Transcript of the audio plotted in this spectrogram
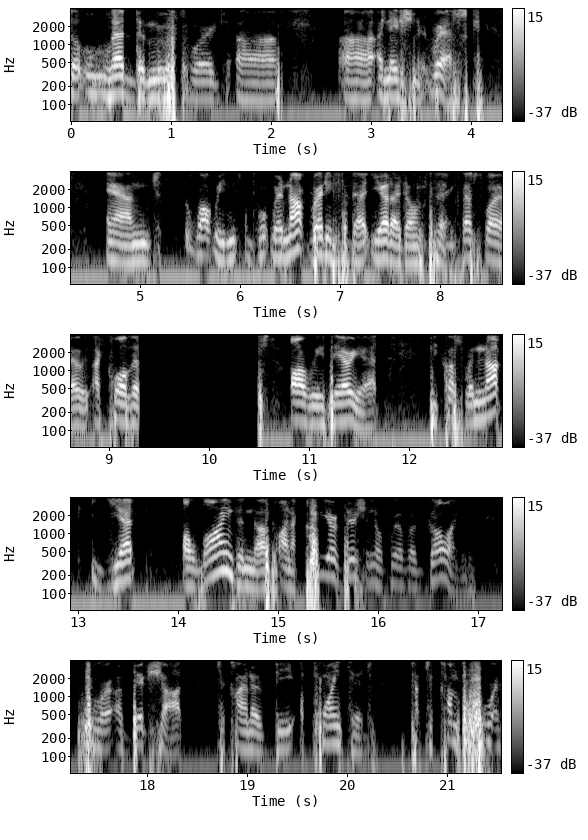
uh, led the move toward uh, uh, a nation at risk. And what we we're not ready for that yet, I don't think. That's why I, I call this "Are we there yet?" Because we're not yet aligned enough on a clear vision of where we're going for a big shot to kind of be appointed to come forth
